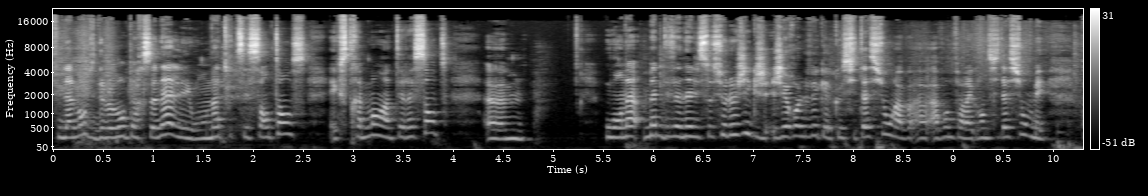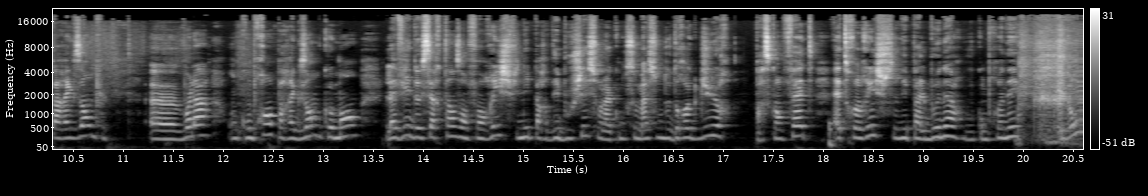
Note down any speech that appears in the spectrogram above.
finalement du développement personnel et où on a toutes ces sentences extrêmement intéressantes. euh, où on a même des analyses sociologiques. J'ai- relevé quelques citations av- avant de faire la grande citation, mais par exemple, euh, voilà, on comprend par exemple comment la vie de certains enfants riches finit par déboucher sur la consommation de drogue dure. Parce qu'en fait, être riche, ce n'est pas le bonheur, vous comprenez? Et donc,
